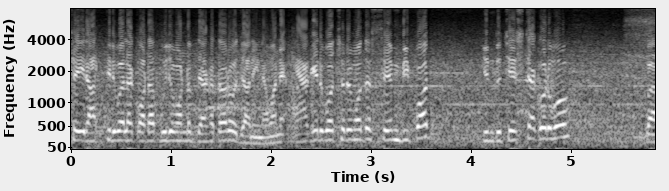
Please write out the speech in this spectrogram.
সেই রাত্রিবেলা কটা পুজো মণ্ডপ দেখাতে পারব জানি না। মানে আগের বছরের মতো সেম বিপদ, কিন্তু চেষ্টা করব, বা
